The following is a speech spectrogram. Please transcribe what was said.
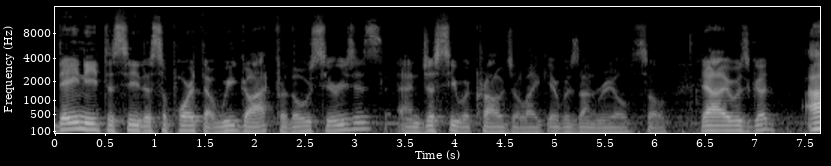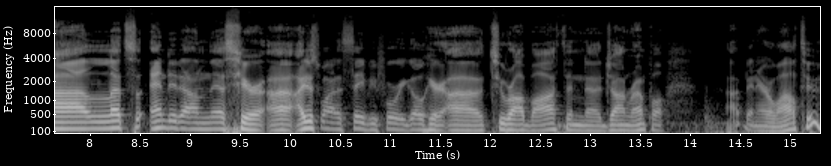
they need to see the support that we got for those series and just see what crowds are like. It was unreal. So yeah, it was good. Uh, let's end it on this here. Uh, I just want to say before we go here uh, to Rob Voth and uh, John Rempel. I've been here a while too.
